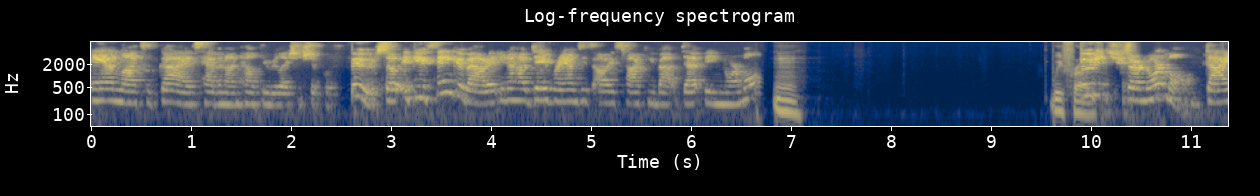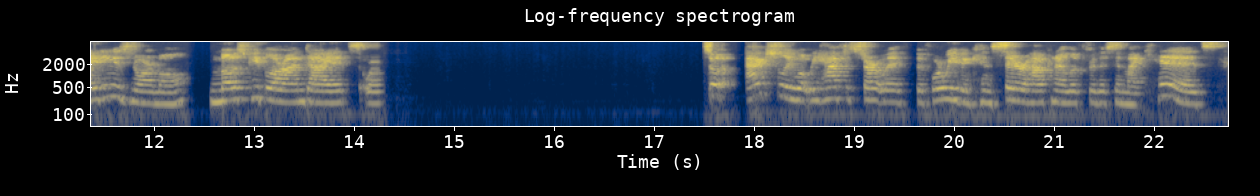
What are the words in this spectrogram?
and lots of guys have an unhealthy relationship with food. So if you think about it, you know how Dave Ramsey's always talking about debt being normal? Mm. We Food issues are normal. Dieting is normal. Most people are on diets or so actually what we have to start with before we even consider how can I look for this in my kids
